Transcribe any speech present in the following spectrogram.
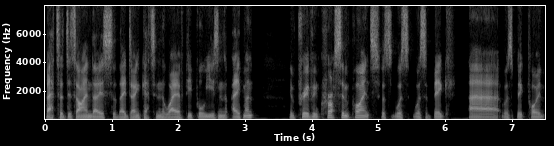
better design those so they don't get in the way of people using the pavement. Improving crossing points was was was a big uh, was a big point.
